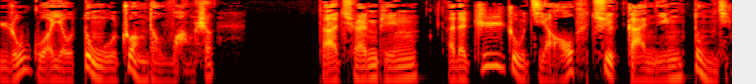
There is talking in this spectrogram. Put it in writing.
如果有动物撞到网上，他全凭。他的支柱脚去感应动静。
